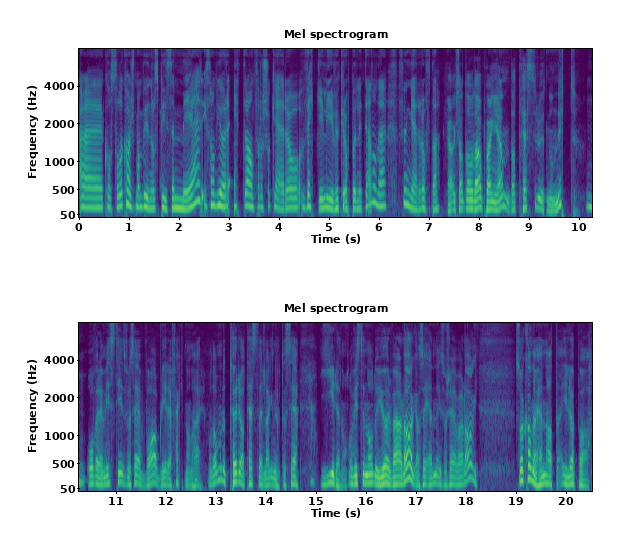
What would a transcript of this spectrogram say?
eh, kostholdet. Kanskje man begynner å spise mer. Gjøre et eller annet for å sjokkere og vekke i live kroppen litt igjen, og det fungerer ofte. Ja, ikke sant? Og da er poenget igjen, da tester du ut noe nytt Mm. over en viss tid for å se hva blir effekten av det her. Og da må du tørre å teste det lenge nok til å se gir det noe. Og hvis det er noe du gjør hver dag, altså endring som skjer hver dag, så kan det hende at i løpet av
